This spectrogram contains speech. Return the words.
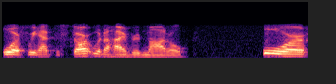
or if we have to start with a hybrid model, or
